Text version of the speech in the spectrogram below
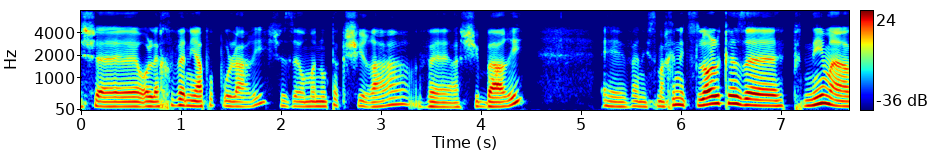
שהולך ונהיה פופולרי, שזה אומנות הקשירה והשיברי. אה, ואני אשמח אם נצלול כזה פנימה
